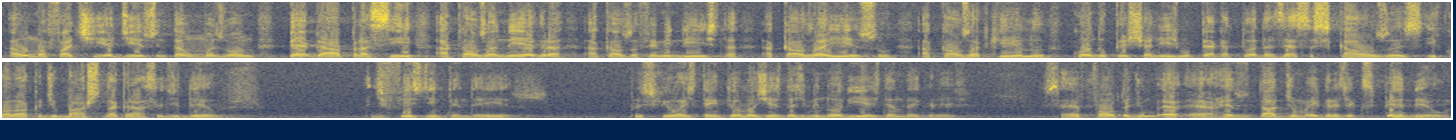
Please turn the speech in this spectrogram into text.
a uma fatia disso. Então, umas vão pegar para si a causa negra, a causa feminista, a causa isso, a causa aquilo, quando o cristianismo pega todas essas causas e coloca debaixo da graça de Deus. É difícil de entender isso. Por isso que hoje tem teologias das minorias dentro da igreja. Isso é falta de um, é, é resultado de uma igreja que se perdeu.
